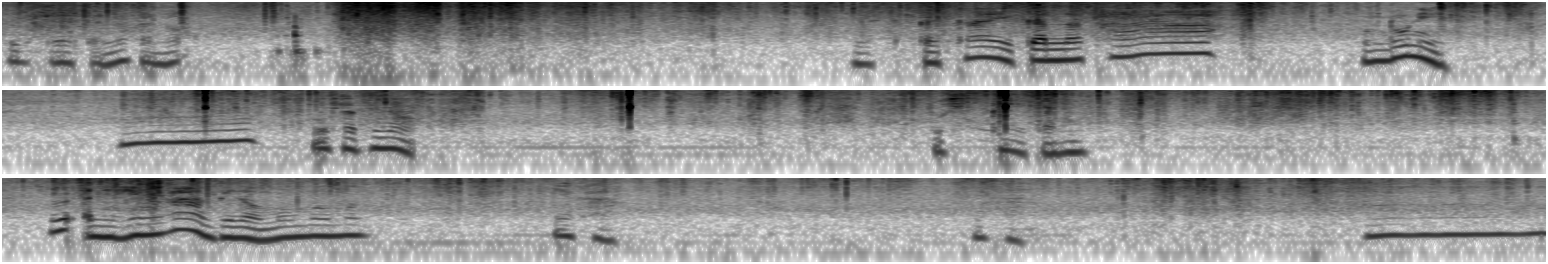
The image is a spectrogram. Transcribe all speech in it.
อยู่ใกล้ๆกันแล้วกันเนาะอยู่ใกล้ๆกันนะคะลองดูนี่นี่ค่ะพี่น้องดูใกล้ๆกันเฮ้ยอันนี้เห็นงามพี่น้องมึงมึงมึง นี่ค่ะ นี่ค่ะอืม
